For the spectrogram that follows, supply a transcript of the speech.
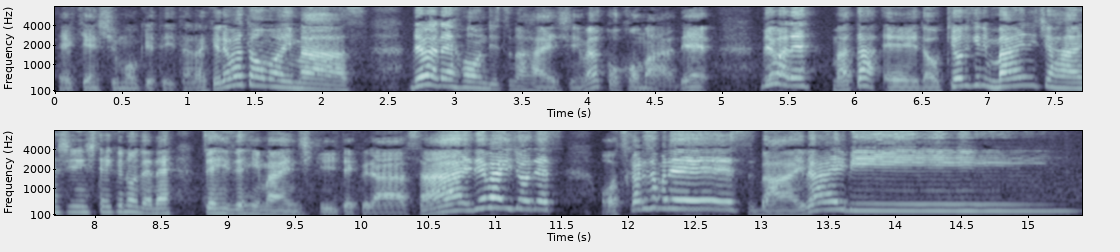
えー、研修も受けていただければと思います。ではね、本日の配信はここまで。ではね、また、えーと、基本的に毎日配信していくのでね、ぜひぜひ毎日聞いてください。では以上です。お疲れ様です。バイバイビー。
